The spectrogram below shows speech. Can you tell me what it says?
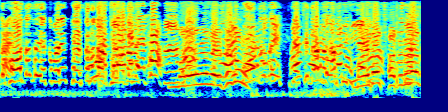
ਤਾਂ ਖੋਲ ਤਾਂ ਸਹੀ ਇੱਕ ਵਾਰੀ ਫਿਰ ਤੈਨੂੰ ਤੂੰ ਹੱਥ ਦੱਸਦੀ ਲਾ ਆ ਕੇ ਦੇਖ ਮਰੋਗੇ ਤਾਂ ਇਸੇ ਨੂੰ ਛੋੜ ਤੂੰ ਵੀ ਦੇਖੀ ਤਾਂ ਮੈਂ ਕਰਦੀ ਕੀ ਮੈਂ ਤਾਂ ਛੱਡ ਦਿੰਦਾ ਸੀ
